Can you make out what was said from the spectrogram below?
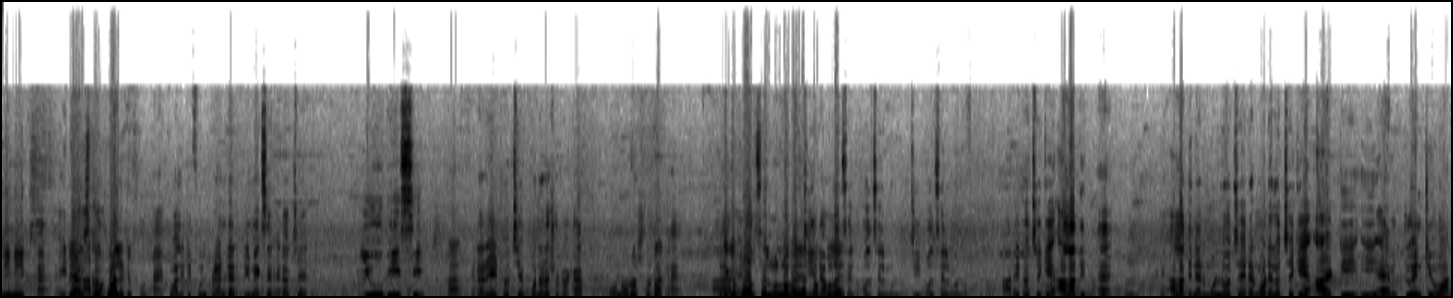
রিমিক্স হ্যাঁ, এইটা আরো- কোয়ালিটি ফুল হ্যাঁ কোয়ালিটি ফুল ব্র্যান্ডের রিমেক্সের এটা হচ্ছে ইউভিসি হ্যাঁ। এটা রেট হচ্ছে পনেরোশো টাকা। পনেরোশো টাকা। হ্যাঁ। এটা কি হোলসেল মূল্য ভাইয়া সবগুলাই? হোলসেল মূল্য জি হোলসেল মূল্য। আর এটা হচ্ছে গিয়ে আলাদিন হ্যাঁ? হুম। এই আলাদিনের মূল্য হচ্ছে এটার মডেল হচ্ছে গিয়ে R T E M twenty one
